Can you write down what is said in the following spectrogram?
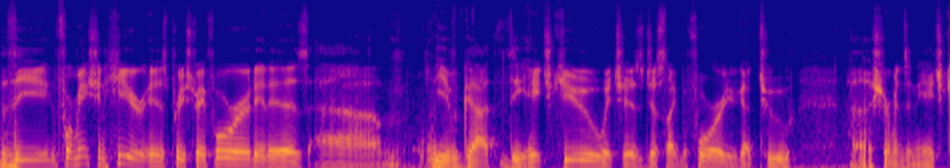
The formation here is pretty straightforward. It is, um, you've got the HQ, which is just like before. You've got two uh, Shermans in the HQ.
